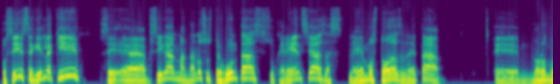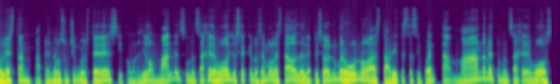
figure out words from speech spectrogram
pues sí, seguirle aquí, eh, sigan mandando sus preguntas, sugerencias, las leemos todas, la neta, eh, no nos molestan, aprendemos un chingo de ustedes y como les digo, manden su mensaje de voz. Yo sé que los hemos molestado desde el episodio número uno hasta ahorita, hasta 50. Mándame tu mensaje de voz.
